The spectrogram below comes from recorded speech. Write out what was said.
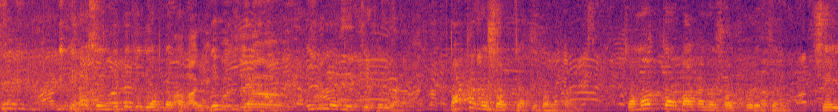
সেই ইতিহাসের দিকে যদি আমরা ইংল্যান্ডের যে বাঁকানো শট যাকে বলা হয় চমৎকার বাঁকানো শট করেছেন সেই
